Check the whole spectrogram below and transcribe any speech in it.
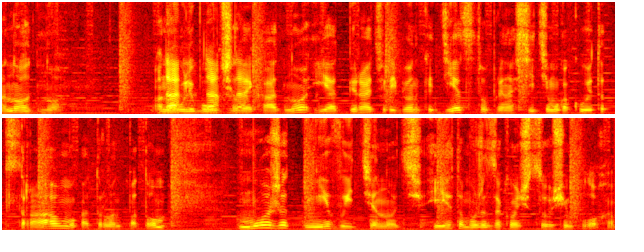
оно одно. Оно да, у любого да, человека да. одно, и отбирать у ребенка детство, приносить ему какую-то травму, которую он потом может не вытянуть, и это может закончиться очень плохо.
